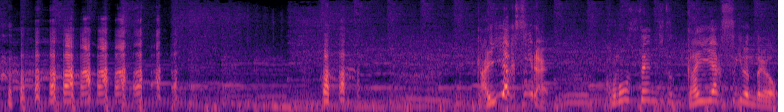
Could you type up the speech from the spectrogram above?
害悪すぎない？この戦術害悪すぎるんだけど。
